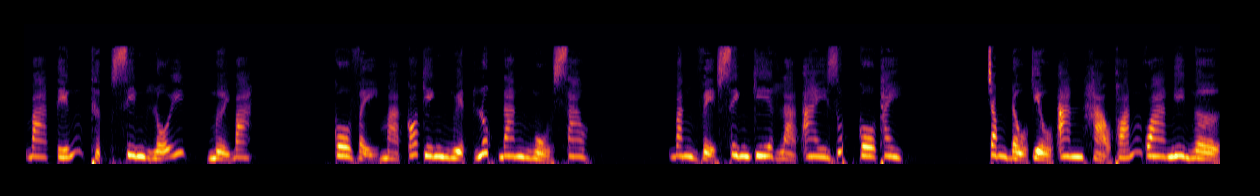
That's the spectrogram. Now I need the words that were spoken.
Ba tiếng thực xin lỗi, 13. Cô vậy mà có kinh nguyệt lúc đang ngủ sao? Băng vệ sinh kia là ai giúp cô thay? Trong đầu Kiều An Hảo thoáng qua nghi ngờ,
